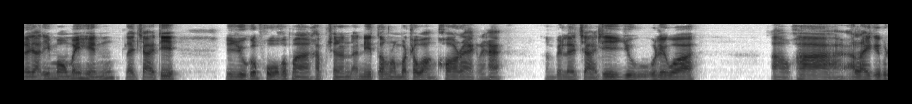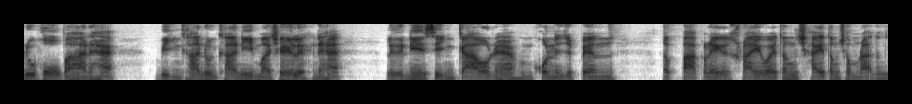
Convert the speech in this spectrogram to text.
รายจ่ายที่มองไม่เห็นรายจ่ายที่อยู่ๆก็โผล่เข้ามาครับฉะนั้นอันนี้ต้องระมัดระวังข้อแรกนะฮะมันเป็นรายจ่ายที่อยู่เรียกว่าอ้าวค่าอะไรก็ไม่รู้โผล่มานะฮะบินค่านู่นค่านี่มาเฉยเลยนะฮะหรือหนี่สินเก่านะฮะบางคนอาจจะเป็นรับปากอะไรกับใครไว้ต้องใช้ต้องชำระต้อง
